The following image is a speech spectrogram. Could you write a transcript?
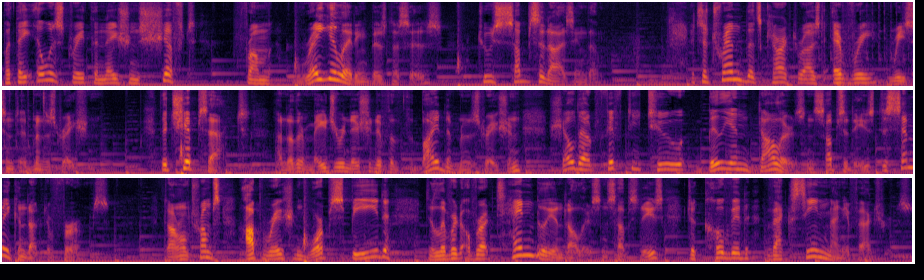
but they illustrate the nation's shift from regulating businesses to subsidizing them. It's a trend that's characterized every recent administration. The CHIPS Act, another major initiative of the Biden administration, shelled out $52 billion in subsidies to semiconductor firms. Donald Trump's Operation Warp Speed delivered over $10 billion in subsidies to COVID vaccine manufacturers.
